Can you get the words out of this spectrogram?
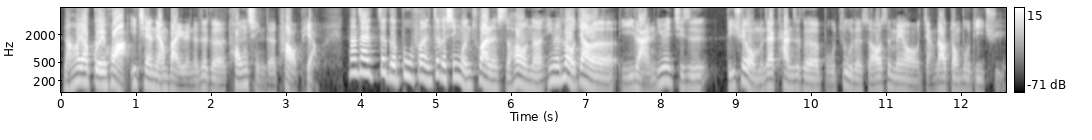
然后要规划一千两百元的这个通勤的套票，那在这个部分，这个新闻出来的时候呢，因为漏掉了宜兰，因为其实。的确，我们在看这个补助的时候是没有讲到东部地区。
